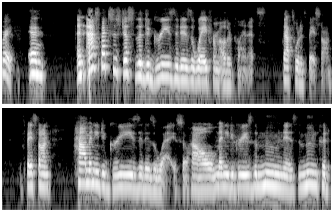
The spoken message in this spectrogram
right. And And aspects is just the degrees it is away from other planets. That's what it's based on. It's based on how many degrees it is away. So, how many degrees the moon is. The moon could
